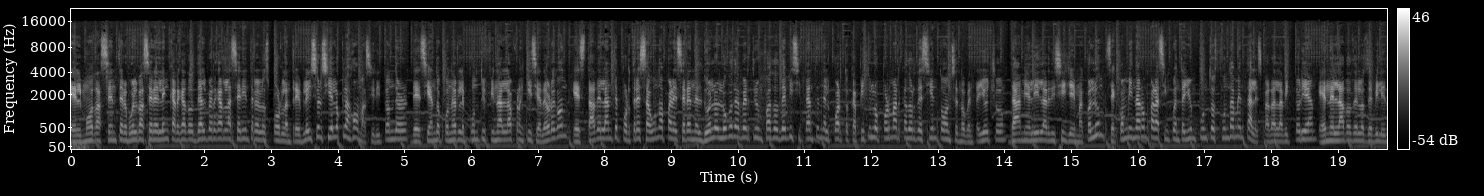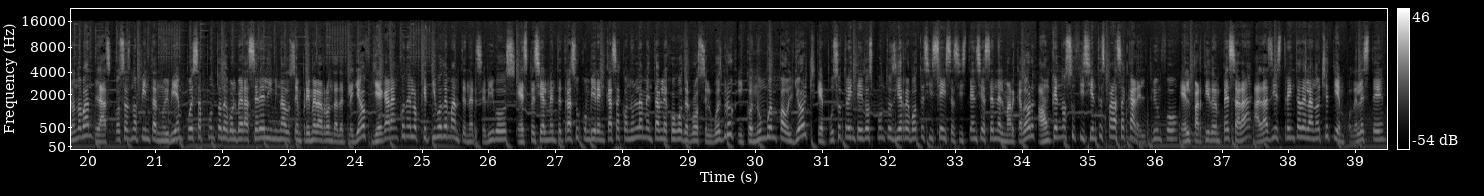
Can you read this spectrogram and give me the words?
El Moda Center vuelve a ser el encargado de albergar la serie entre los Portland Trail Blazers y el Oklahoma City Thunder, deseando ponerle punto y final a la franquicia de Oregon, que está adelante por 3 a 1 aparecerá en el duelo luego de haber triunfado de visitante en el cuarto capítulo por marcador de 111-98. Damian Lillard y CJ McCollum se combinaron para 51 puntos fundamentales para la victoria. En el lado de los de Billy Donovan, las cosas no pintan muy bien, pues a punto de volver a ser eliminados en primera ronda de playoff, llegarán con el objetivo de mantenerse vivos, especialmente tras sucumbir en casa con un lamentable juego de Russell Westbrook y con un buen Paul George que puso 32 puntos, 10 rebotes y 6 asistencias en el marcador, aunque no suficientes para sacar el triunfo. El partido empezará a las 10.30 de la noche tiempo del este.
